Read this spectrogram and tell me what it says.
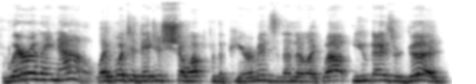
where are they now? Like, what did they just show up for the pyramids? And then they're like, well, you guys are good.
